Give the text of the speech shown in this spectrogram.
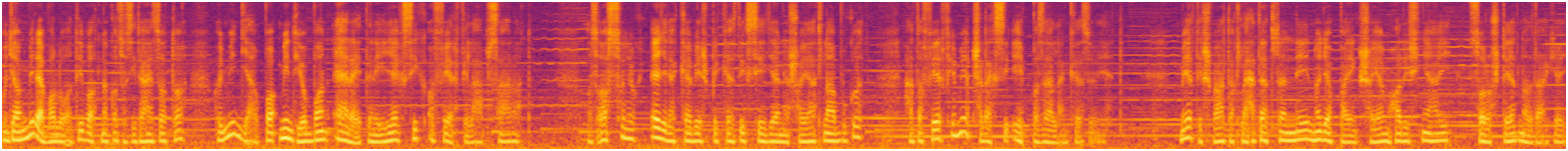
Ugyan mire való a divatnak az az irányzata, hogy mind jobban elrejteni igyekszik a férfi lábszárat. Az asszonyok egyre kevésbé kezdik szégyelni a saját lábukat, hát a férfi miért cselekszi épp az ellenkezőjét? Miért is váltak lehetetlenné nagyapáink harisnyái, szoros térnadrágjai?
